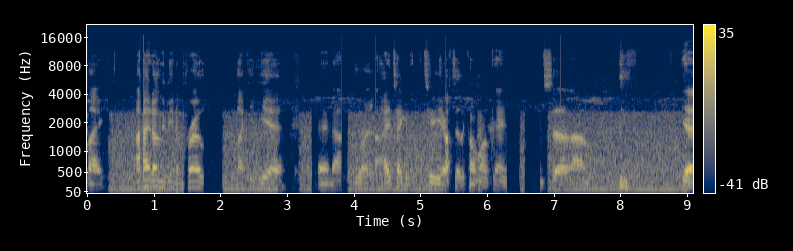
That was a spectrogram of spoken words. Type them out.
like I had only been a pro like a year, and uh, I had taken it two years after the Commonwealth Games. So um, yeah,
